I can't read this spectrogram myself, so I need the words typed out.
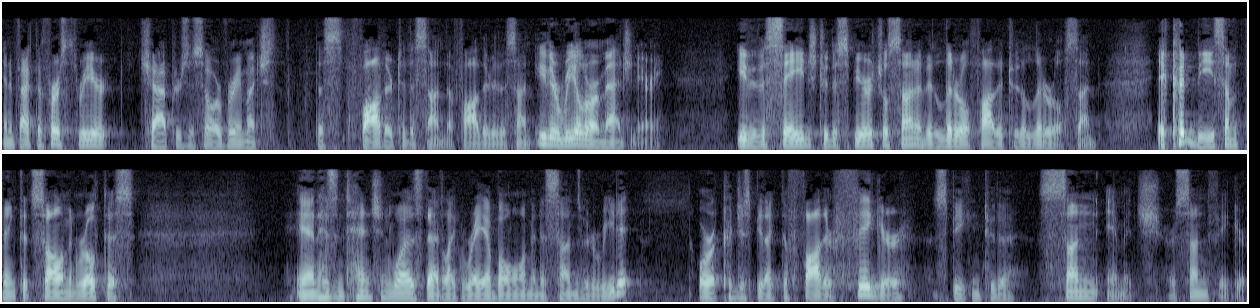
And in fact, the first three chapters or so are very much the father to the son, the father to the son, either real or imaginary, either the sage to the spiritual son or the literal father to the literal son. It could be some think that Solomon wrote this, and his intention was that like Rehoboam and his sons would read it, or it could just be like the father figure speaking to the son image or son figure.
